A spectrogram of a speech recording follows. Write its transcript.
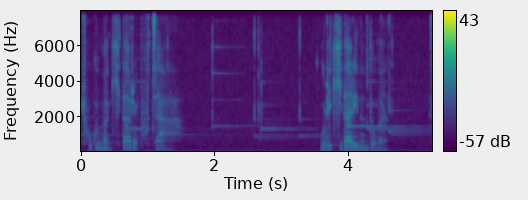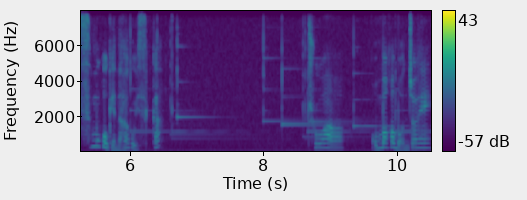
조금만 기다려 보자. 우리 기다리는 동안 스무고개나 하고 있을까? 좋아. 엄마가 먼저 해.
